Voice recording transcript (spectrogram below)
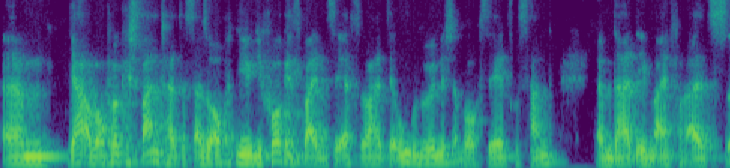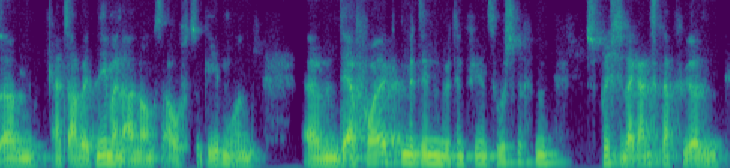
Ähm, ja, aber auch wirklich spannend halt. Das, also auch die, die Vorgehensweise, das erste war halt sehr ungewöhnlich, aber auch sehr interessant, ähm, da halt eben einfach als, ähm, als Arbeitnehmer eine Annonce aufzugeben. Und ähm, der Erfolg mit den, mit den vielen Zuschriften spricht da ganz klar für Sie.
